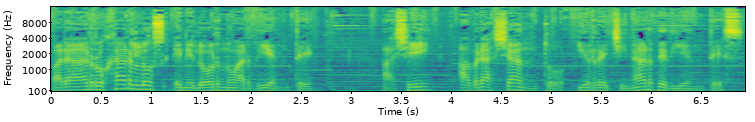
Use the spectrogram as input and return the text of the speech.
para arrojarlos en el horno ardiente. Allí habrá llanto y rechinar de dientes.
